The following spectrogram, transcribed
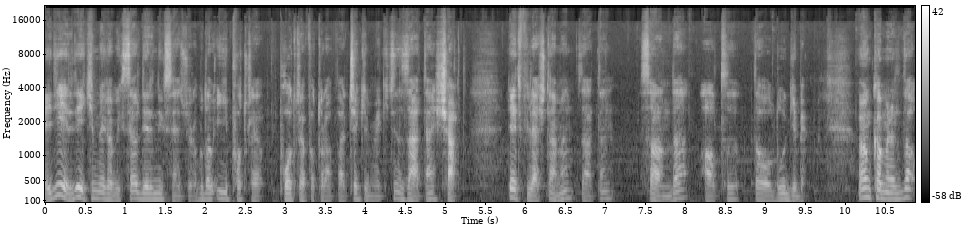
E diğeri de 2 megapiksel derinlik sensörü. Bu da iyi portre, portre fotoğraflar çekilmek için zaten şart. LED flash da hemen zaten sağında 6'da olduğu gibi. Ön kamerada da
